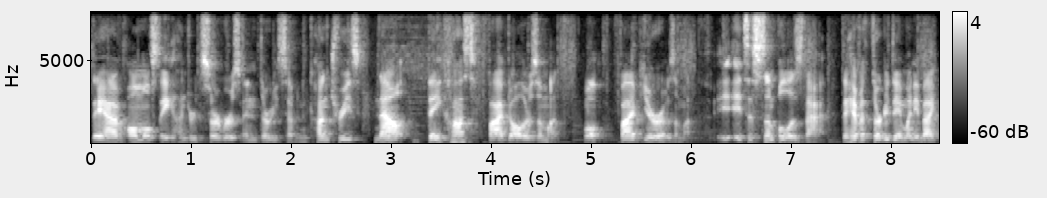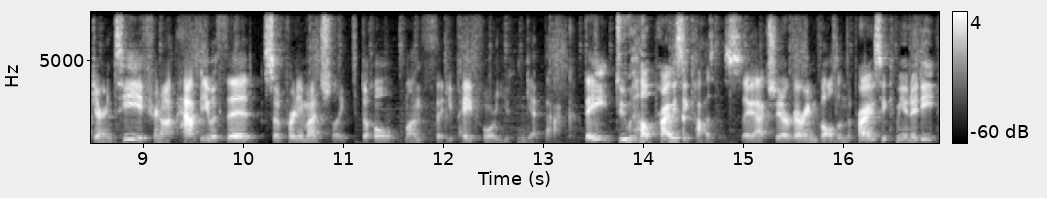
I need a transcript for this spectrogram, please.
They have almost 800 servers in 37 countries. Now, they cost $5 a month. Well, 5 euros a month. It's as simple as that. They have a 30-day money-back guarantee if you're not happy with it, so pretty much like the whole month that you pay for, you can get back. They do help privacy causes. They actually are very involved in the privacy community,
